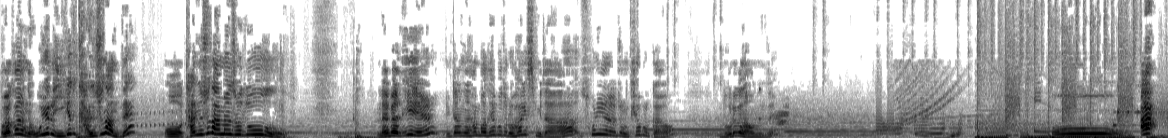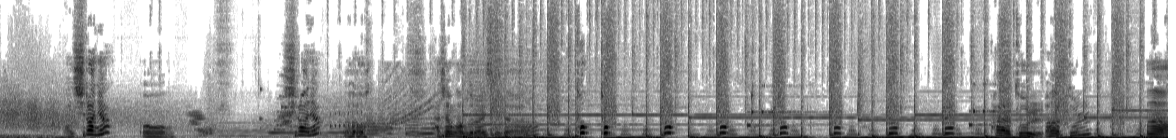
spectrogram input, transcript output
어 약간 오히려 이게 더 단순한데? 어 단순하면서도 레벨 1 일단은 한번 해보도록 하겠습니다 소리를 좀 키워볼까요? 노래가 나오는데? 오 아! 아 실화냐? 어 실화냐? 어 다시 한번 가보도록 하겠습니다 톡톡 하나 둘 하나 둘 하나.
